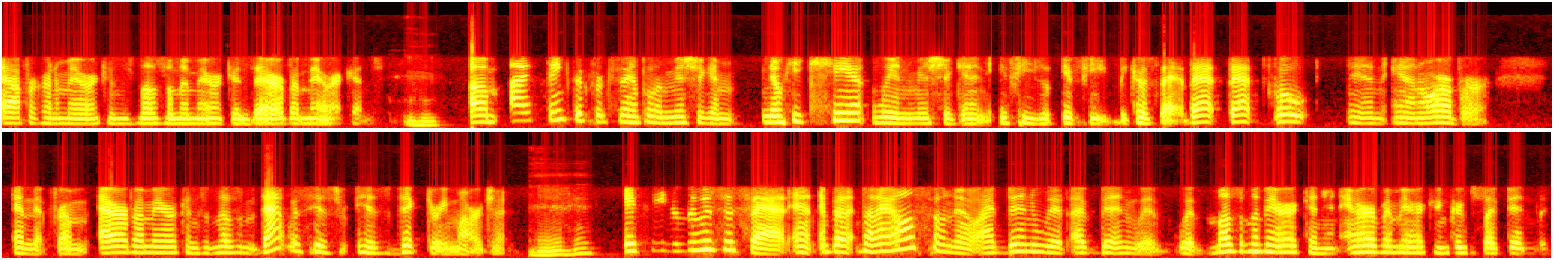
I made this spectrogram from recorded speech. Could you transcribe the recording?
African Americans, Muslim Americans, Arab Americans. Mm-hmm. Um, I think that, for example, in Michigan, know, he can't win Michigan if he if he because that that that vote in Ann Arbor and that from Arab Americans and Muslims, that was his his victory margin. Mm-hmm. If he loses that, and but but I also know I've been with I've been with with Muslim American and Arab American groups. I've been with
